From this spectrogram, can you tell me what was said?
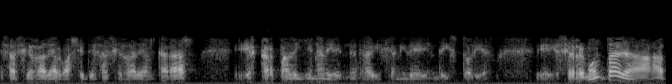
Esa sierra de Albacete, esa sierra de Alcaraz, escarpada y llena de, tradición y de historias. Eh, se remonta a,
